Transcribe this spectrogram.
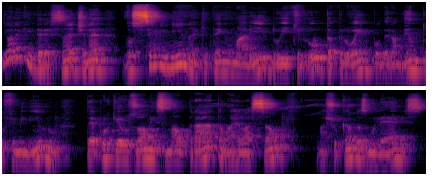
E olha que interessante, né? Você, menina que tem um marido e que luta pelo empoderamento feminino, até porque os homens maltratam a relação, machucando as mulheres.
